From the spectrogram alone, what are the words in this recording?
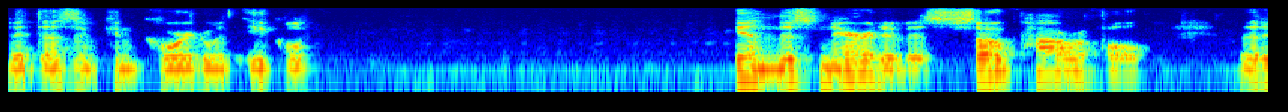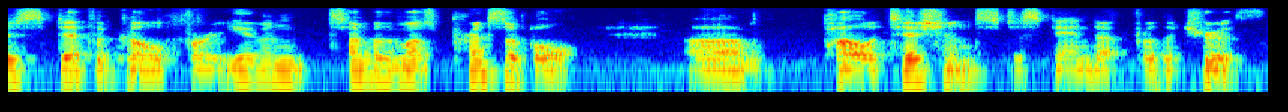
It doesn't concord with equal. Again, this narrative is so powerful that it's difficult for even some of the most principled um, politicians to stand up for the truth.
